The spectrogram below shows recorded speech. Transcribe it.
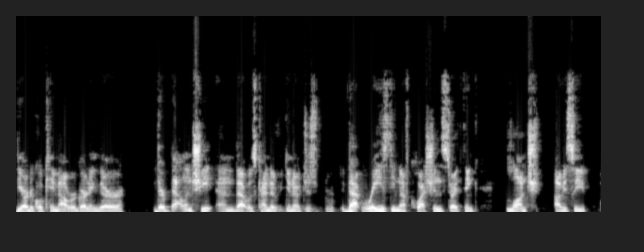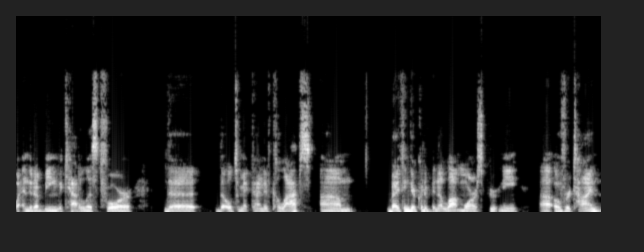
the article came out regarding their their balance sheet, and that was kind of you know just that raised enough questions to I think launch obviously what ended up being the catalyst for the the ultimate kind of collapse. Um, but I think there could have been a lot more scrutiny uh, over time,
